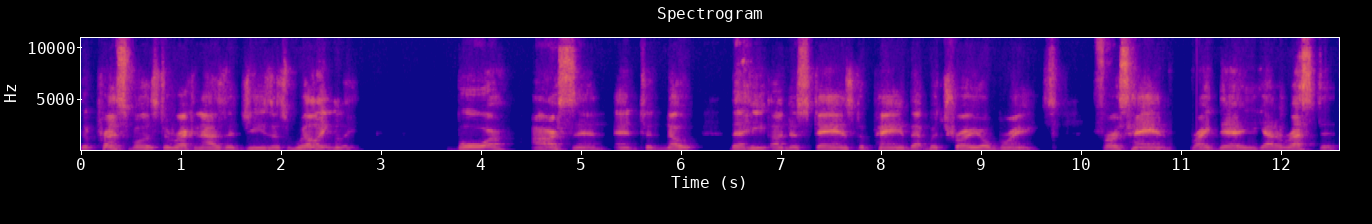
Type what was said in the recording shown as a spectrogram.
The principle is to recognize that Jesus willingly bore our sin and to note that he understands the pain that betrayal brings. Firsthand, right there, he got arrested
